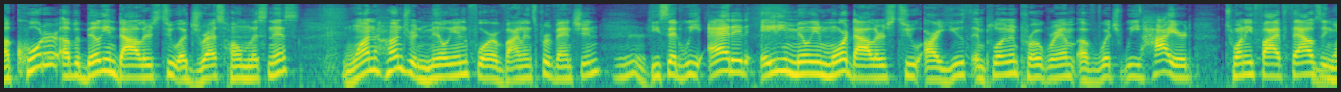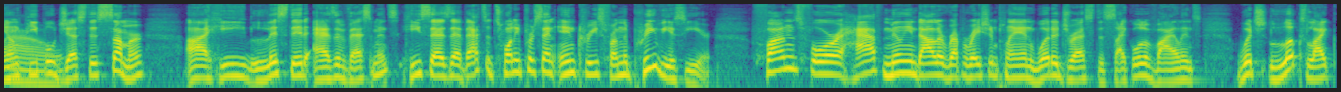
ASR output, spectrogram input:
a quarter of a billion dollars to address homelessness, 100 million for violence prevention. Mm. He said we added 80 million more dollars to our youth employment program of which we hired 25,000 wow. young people just this summer uh, he listed as investments. He says that that's a 20% increase from the previous year. Funds for a half million dollar reparation plan would address the cycle of violence, which looks like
